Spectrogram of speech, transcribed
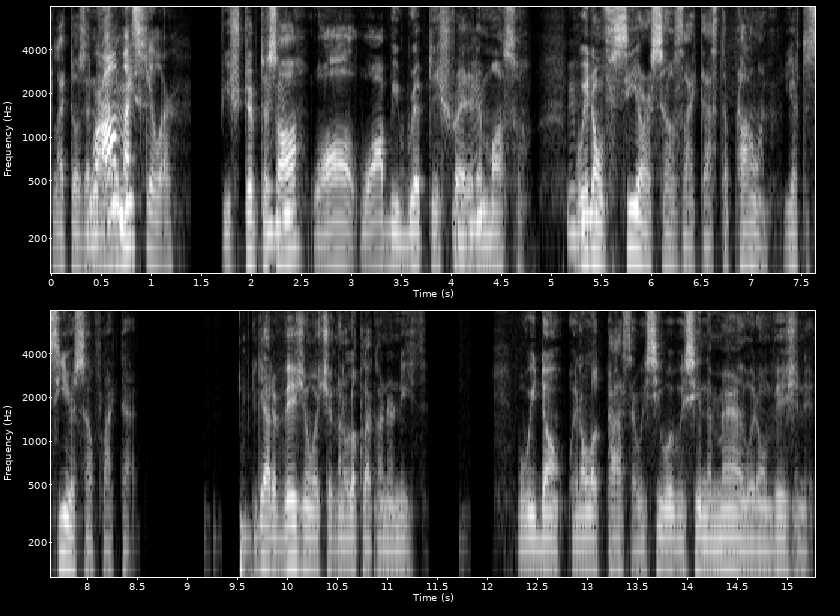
like those we're all muscular if you stripped us Mhm. all, we'll all, we'll all be ripped and shredded Mhm. in muscle. Mhm. We don't see ourselves like that's the problem. You have to see yourself like that. You got to vision what you're going to look like underneath. But we don't. We don't look past that. We see what we see in the mirror and we don't vision it.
